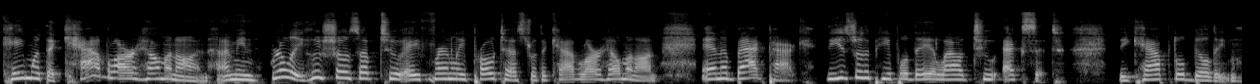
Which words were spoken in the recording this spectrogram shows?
came with a Kevlar helmet on. I mean, really, who shows up to a friendly protest with a Kevlar helmet on and a backpack? These are the people they allowed to exit the Capitol building.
